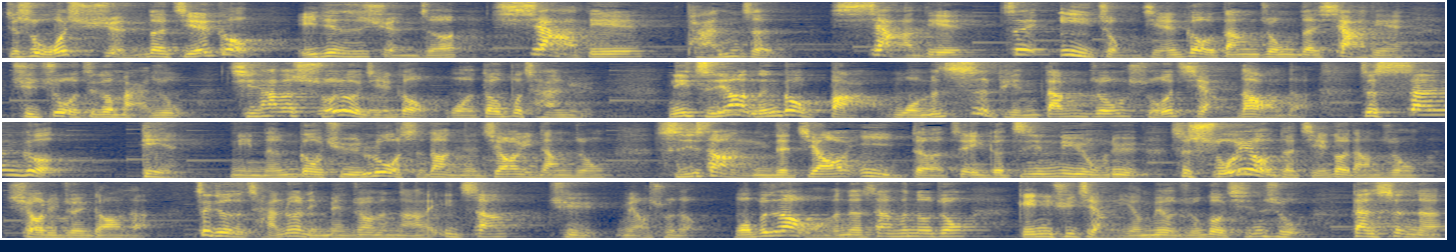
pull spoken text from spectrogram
就是我选的结构一定是选择下跌盘整下跌这一种结构当中的下跌去做这个买入，其他的所有结构我都不参与。你只要能够把我们视频当中所讲到的这三个点你能够去落实到你的交易当中，实际上你的交易的这个资金利用率是所有的结构当中效率最高的。这就是缠论里面专门拿了一章去描述的。我不知道我们的三分多钟给你去讲有没有足够清楚，但是呢，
